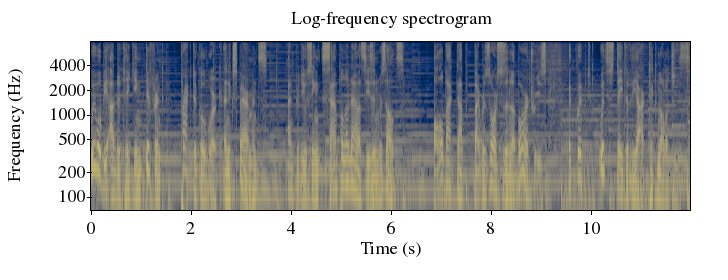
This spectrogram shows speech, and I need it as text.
we will be undertaking different practical work and experiments and producing sample analyses and results, all backed up by resources and laboratories equipped with state-of-the-art technologies.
